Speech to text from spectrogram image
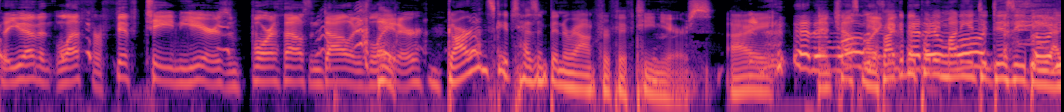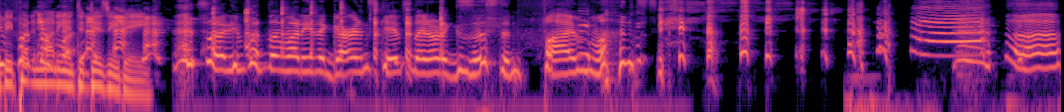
that you haven't left for 15 years, and four thousand dollars later. Gardenscapes hasn't been around for 15 years. I and, it and trust me, won't. if I could be And putting it money into won't. Dizzy So B, when I'd you be put putting the money mo- into Dizzy B. So when you put the money into Gardenscapes, they don't exist in five months. uh,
